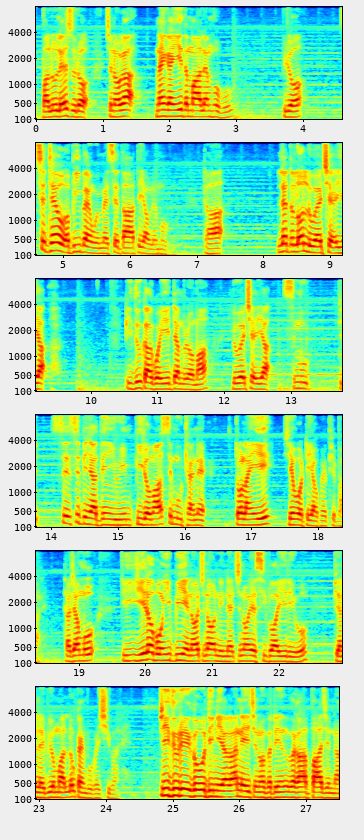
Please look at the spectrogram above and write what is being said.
။ဘာလို့လဲဆိုတော့ကျွန်တော်ကနိုင်ငံရေးသမားလည်းမဟုတ်ဘူး။ပြီးတော့စစ်ထဲကိုအပြီးပိုင်ဝင်မဲ့စစ်သားတယောက်လည်းမဟုတ်ဘူး။ဒါလက်တလောလိုအပ်ချက်အရာပြည်သူ့ကာကွယ်ရေးတပ်မတော်မှာလိုအပ်ချက်အရာစစ်မှုစစ်စစ်ပညာသင်ယူပြီးတော့မှစစ်မှုထမ်းတဲ့တော်လှန်ရေးရဲဘော်တယောက်ပဲဖြစ်ပါတယ်။ဒါကြောင့်မို့ ဒီရေတော်ပုံကြီးပြီးရင်တော့ကျွန်တော်အနေနဲ့ကျွန်တော်ရဲ့စီးပွားရေးတွေကိုပြန်လည်ပြီးတော့မှလုပ်ကင်ဖို့ပဲရှိပါတယ်ပြည်သူတွေကိုဒီနေရာကနေကျွန်တော်သတင်းစကားပါချင်တာ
